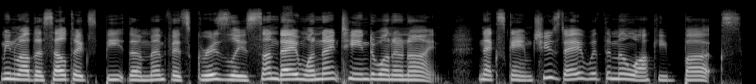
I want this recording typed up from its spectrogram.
Meanwhile, the Celtics beat the Memphis Grizzlies Sunday 119 to 109. Next game Tuesday with the Milwaukee Bucks.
